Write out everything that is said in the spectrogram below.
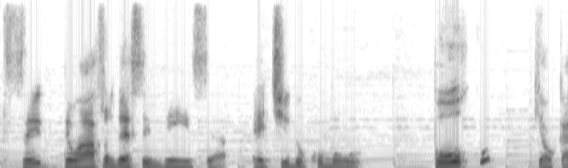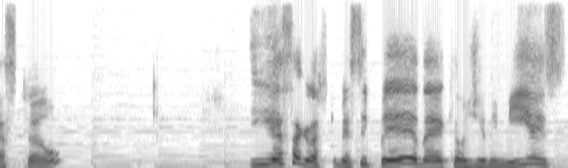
ser, ter uma afrodescendência é tido como porco, que é o Cascão. E essa gráfica MSP, né, que é o Jeremias,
